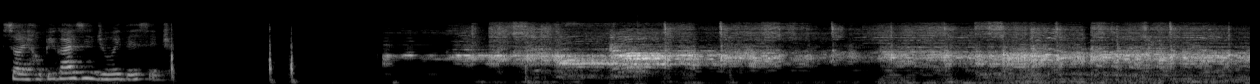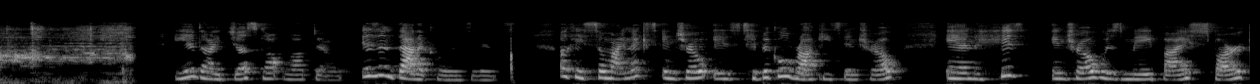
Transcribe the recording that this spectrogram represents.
So I hope you guys enjoy this intro. And I just got locked out. Isn't that a coincidence? Okay, so my next intro is typical Rocky's intro, and his intro was made by Spark,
